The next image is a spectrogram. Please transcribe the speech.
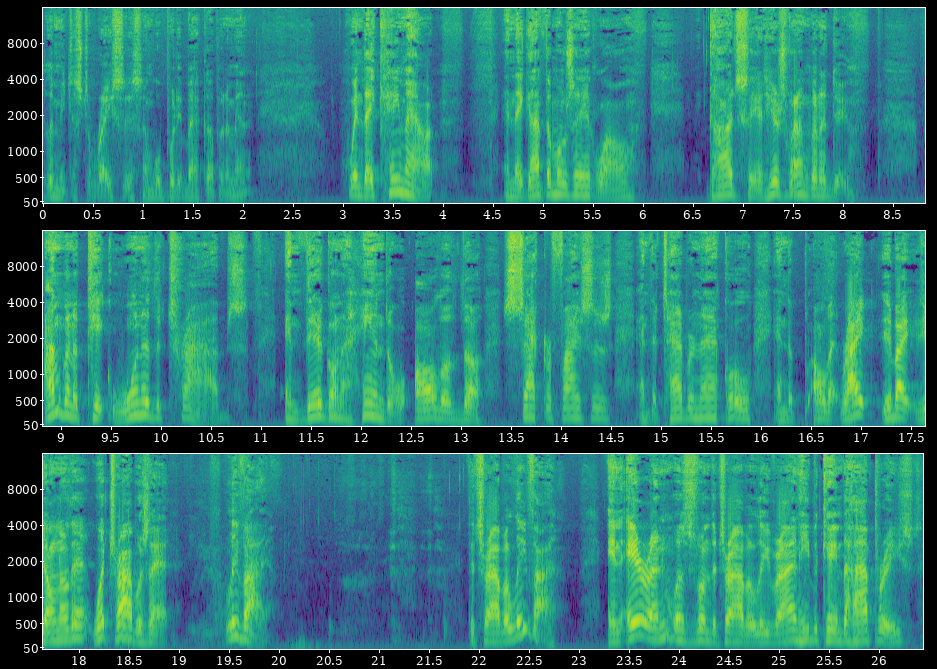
let me just erase this and we'll put it back up in a minute. When they came out and they got the Mosaic Law, God said, Here's what I'm going to do I'm going to pick one of the tribes and they're going to handle all of the sacrifices and the tabernacle and the, all that, right? Anybody, y'all know that? What tribe was that? Levi. The tribe of Levi. And Aaron was from the tribe of Levi, and he became the high priest.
